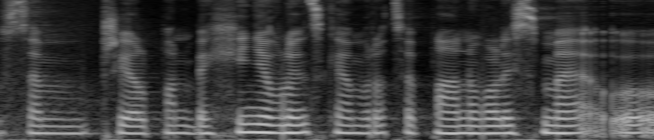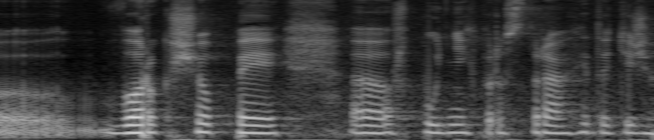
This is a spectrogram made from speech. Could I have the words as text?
sem přijel pan Bechyně v loňském roce, plánovali jsme uh, workshopy uh, v půdních prostorách, je totiž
